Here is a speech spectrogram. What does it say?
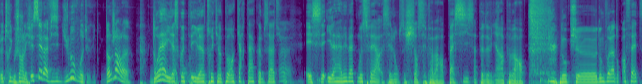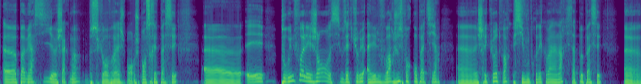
le truc Ou genre les- PC, la visite du Louvre, truc dans le genre là. Ouais, il a ce côté, il a un truc un peu en carta comme ça, tu vois. Et c'est, il a la même atmosphère. C'est long, c'est chiant, c'est pas marrant. Pas si, ça peut devenir un peu marrant. Donc, euh, donc voilà. Donc en fait, euh, pas merci chaque main, parce qu'en vrai, je, je m'en serais passé. Euh, et pour une fois, les gens, si vous êtes curieux, allez le voir juste pour compatir. Euh, je serais curieux de voir que si vous le prenez comme un anarque, ça peut passer. Euh,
